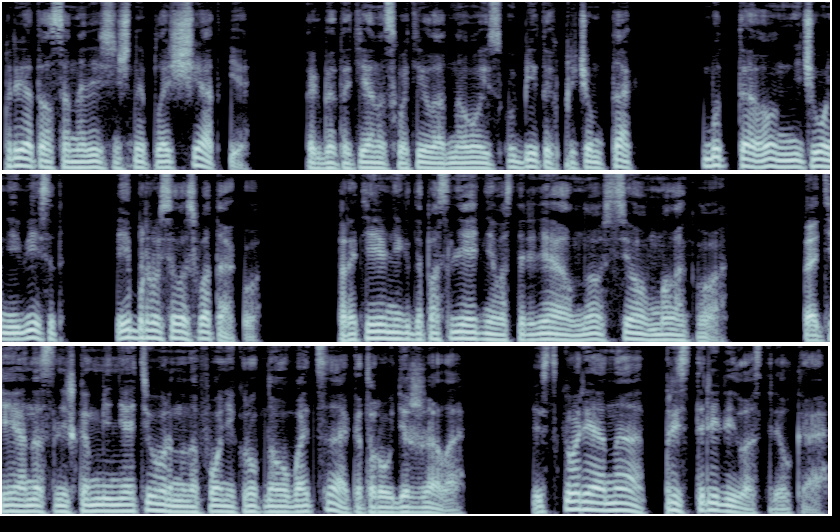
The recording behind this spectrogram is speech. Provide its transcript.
прятался на лестничной площадке. Тогда Татьяна схватила одного из убитых, причем так, будто он ничего не весит, и бросилась в атаку. Противник до последнего стрелял, но все в молоко. Татьяна слишком миниатюрна на фоне крупного бойца, которого удержала. И вскоре она пристрелила стрелка.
